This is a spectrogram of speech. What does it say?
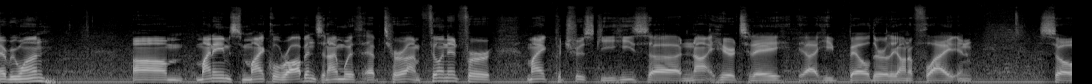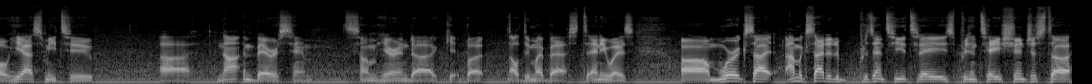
everyone. Um, my name's Michael Robbins, and I'm with Eptura. I'm filling in for Mike Petruski. He's uh, not here today. Uh, he bailed early on a flight, and so he asked me to uh, not embarrass him. So I'm here, and uh, get, but I'll do my best. Anyways, um, we're excited. I'm excited to present to you today's presentation. Just uh,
